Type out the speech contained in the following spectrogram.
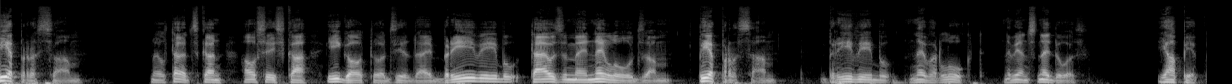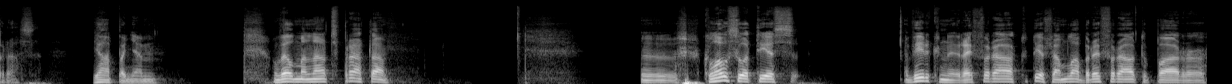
pieprasām. Vēl tāds skan ausīs, kā īgoto dziedāja brīvību tēvzemē nelūdzam, pieprasām. Brīvību nevar lūgt, neviens nedos. Jāpieprasa, jāpaņem. Un vēl man nāca prātā, uh, klausoties virkni referātu, tiešām labu referātu par uh,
